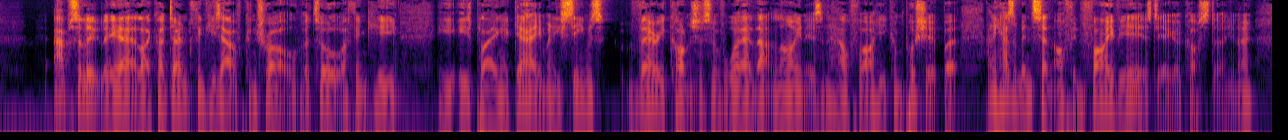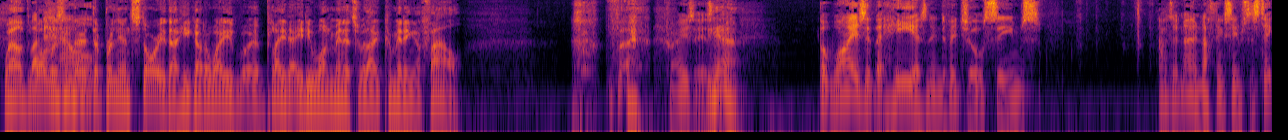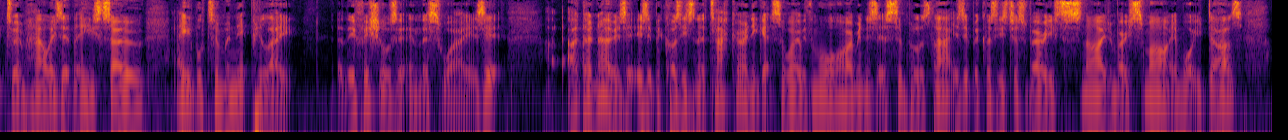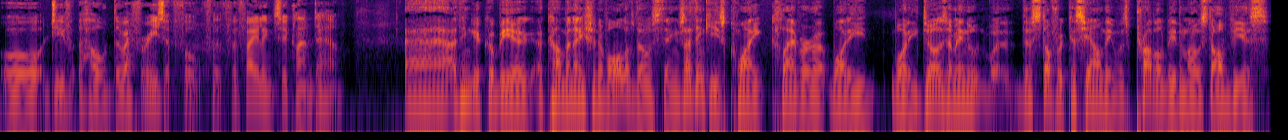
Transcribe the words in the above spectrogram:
Absolutely, yeah. Like I don't think he's out of control at all. I think he, he he's playing a game, and he seems very conscious of where that line is and how far he can push it. But and he hasn't been sent off in five years, Diego Costa. You know. Well, But what was in there? The brilliant story that he got away, uh, played 81 minutes without committing a foul. crazy? Isn't it? Yeah. But why is it that he, as an individual, seems I don't know. Nothing seems to stick to him. How is it that he's so able to manipulate the officials in this way? Is it? I- don't know. Is it? Is it because he's an attacker and he gets away with more? I mean, is it as simple as that? Is it because he's just very snide and very smart in what he does, or do you hold the referees at fault for, for failing to clamp down? Uh, I think it could be a, a combination of all of those things. I think he's quite clever at what he what he does. I mean, the stuff with Koscielny was probably the most obvious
